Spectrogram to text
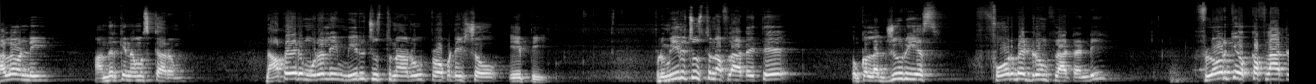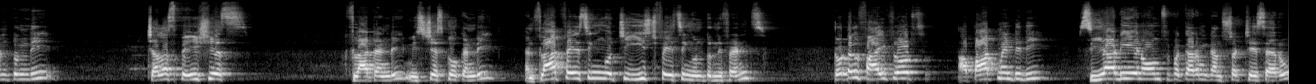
హలో అండి అందరికీ నమస్కారం. నా పేరు మురళి మీరు చూస్తున్నారు ప్రాపర్టీ షో ఏపీ ఇప్పుడు మీరు చూస్తున్న ఫ్లాట్ అయితే ఒక లగ్జూరియస్ ఫోర్ బెడ్రూమ్ ఫ్లాట్ అండి. ఫ్లోర్కి ఒక్క ఫ్లాట్ ఉంటుంది. చాలా స్పేషియస్ ఫ్లాట్ అండి మిస్ చేసుకోకండి. అండ్ ఫ్లాట్ ఫేసింగ్ వచ్చి ఈస్ట్ ఫేసింగ్ ఉంటుంది friends total five floors apartment ఇది. సిఆర్డిఏ నామ్స్ ప్రకారం కన్స్ట్రక్ట్ చేశారు.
